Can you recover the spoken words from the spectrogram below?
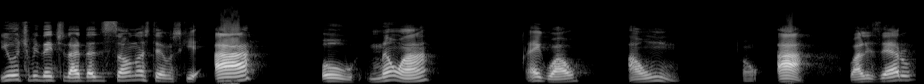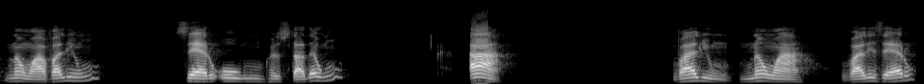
E última identidade da adição, nós temos que A ou não A é igual a 1. Então, A vale 0, não A vale 1. 0 ou 1, resultado é 1. A vale 1, não A vale 0.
